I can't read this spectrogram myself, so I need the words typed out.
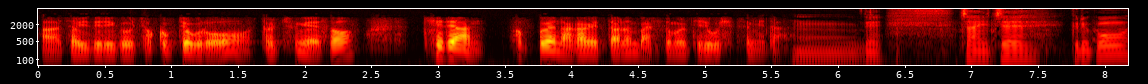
아, 저희들이 그 적극적으로 절충해서 최대한 확보해 나가겠다는 말씀을 드리고 싶습니다. 음, 네. 자 이제 그리고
